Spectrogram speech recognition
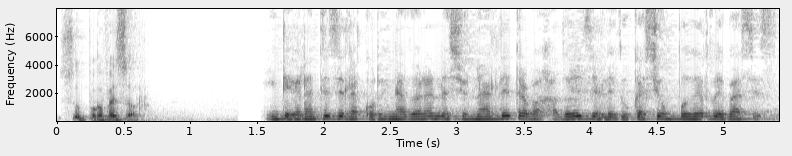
su profesor. Integrantes de la Coordinadora Nacional de Trabajadores de la Educación Poder de Bases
